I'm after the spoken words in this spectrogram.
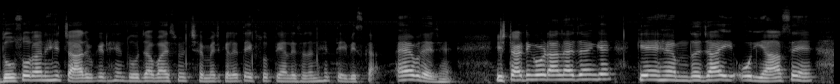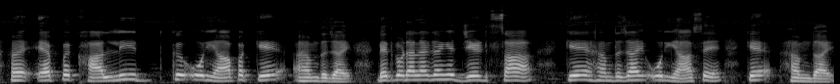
200 रन है, चार विकेट हैं, दो हज़ार बाईस में छः मैच खेले थे, एक रन है, तेईस का एवरेज है। स्टार्टिंग ओवर डालने जाएँगे के हमदजाई और यहाँ से एप खालिद और यहाँ पर के हमदजाई डेथ को डालने जाएँगे जेड शाह, के हमदजाई और यहाँ से के हमदाई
